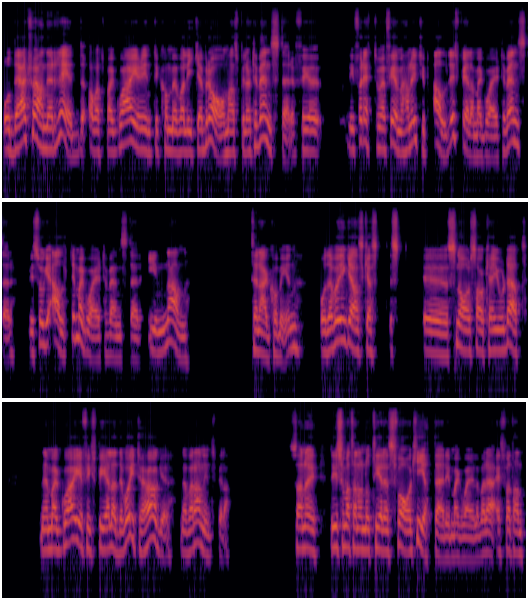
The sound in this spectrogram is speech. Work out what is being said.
Och där tror jag han är rädd av att Maguire inte kommer vara lika bra om han spelar till vänster. För jag, ni får rätta mig fel, men han har ju typ aldrig spelat Maguire till vänster. Vi såg ju alltid Maguire till vänster innan Tenag kom in. Och det var ju en ganska uh, snar sak han gjorde att när Maguire fick spela, det var ju till höger när Varann inte spelade. Så han har, det är som att han har noterat en svaghet där i Maguire, eller vad det är, eftersom att han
